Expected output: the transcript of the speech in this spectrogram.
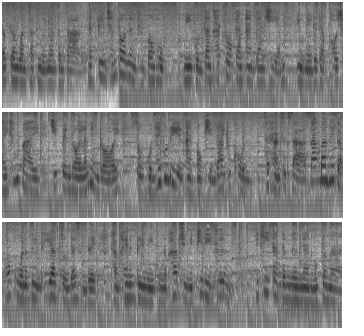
รับรางวัลจากหน่วยงานต่างๆ นักเรียนชั้นป .1 ถึงป .6 มีผลการคัดกรองการอ่านการเขียน อยู่ในระดับพอใช้ขึ้นไป คิดเป็นร้อยละ 100 ส่งผลให้ผู้เรียนอ่านออกเขียนได้ทุกคน สถานศึกษาสร้างบ้านให้กับครอบครัวนักเรียนที่ยากจนได้สำเร็จทำให้นักเรียนมีคุณภาพชีวิตที่ดีขึ้น วิธีการดำเนินงานงบประมาณ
